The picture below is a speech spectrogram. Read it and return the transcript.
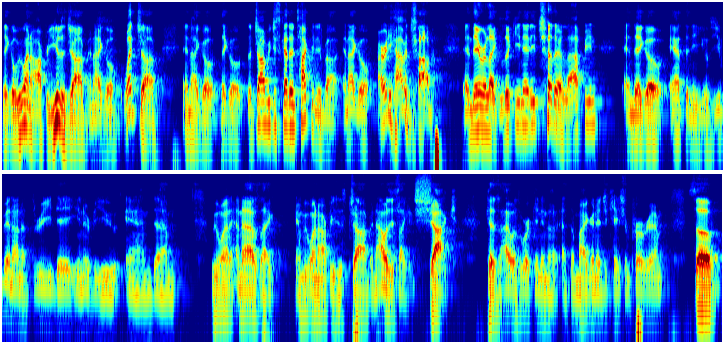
they go, "We want to offer you the job," and I go, "What job?" And I go, they go, the job we just got in talking about. And I go, I already have a job. And they were like looking at each other laughing. And they go, Anthony, he goes, you've been on a three day interview. And um, we want, and I was like, and we want to offer you this job. And I was just like in shock because I was working in a, at the migrant education program. So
